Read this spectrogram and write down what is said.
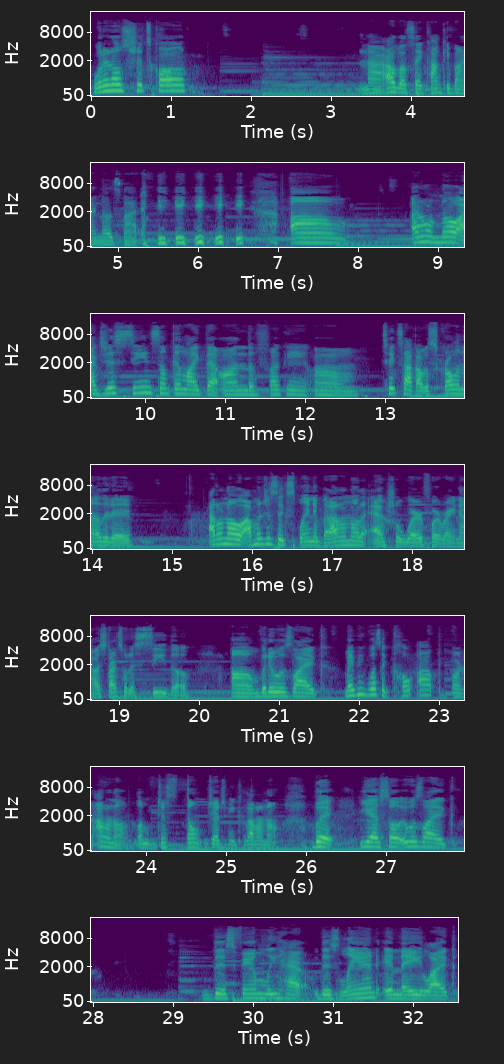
what are those shits called? Nah, I was about to say concubine. No, it's not. um, I don't know. I just seen something like that on the fucking um TikTok. I was scrolling the other day I don't know. I'm gonna just explain it, but I don't know the actual word for it right now. It starts with a C though. Um, but it was like maybe was it co-op or I don't know. Let me just don't judge me because I don't know. But yeah, so it was like this family had this land and they like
